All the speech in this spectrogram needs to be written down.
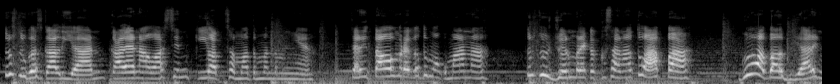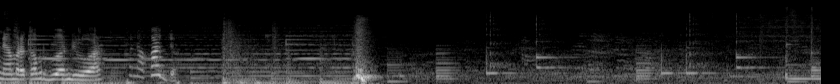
Terus tugas kalian, kalian awasin Kiot sama teman-temannya. Cari tahu mereka tuh mau ke mana. Terus tujuan mereka ke sana tuh apa? Gue gak bakal biarin ya mereka berduaan di luar. Enak aja. Aduh,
